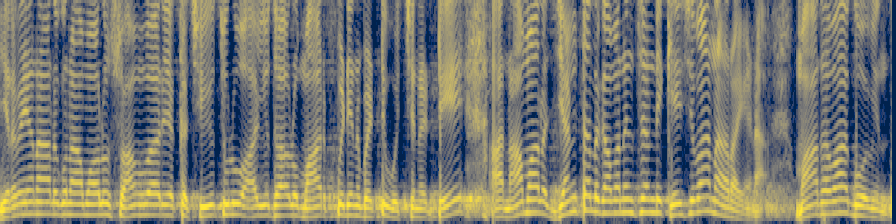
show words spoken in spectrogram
ఇరవై నాలుగు నామాలు స్వామివారి యొక్క చేతులు ఆయుధాలు మార్పిడిని బట్టి వచ్చినట్టే ఆ నామాల జంటలు గమనించండి. కేశవ నారాయణ మాధవ గోవింద.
